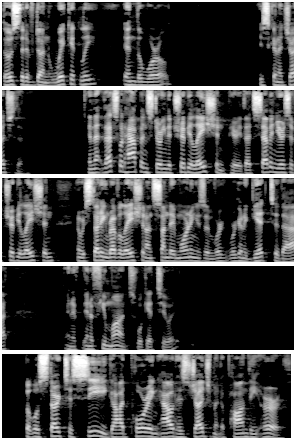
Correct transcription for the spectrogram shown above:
those that have done wickedly in the world. He's going to judge them. And that, that's what happens during the tribulation period. That seven years of tribulation. And we're studying Revelation on Sunday mornings, and we're, we're going to get to that. And in, in a few months, we'll get to it. But we'll start to see God pouring out his judgment upon the earth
